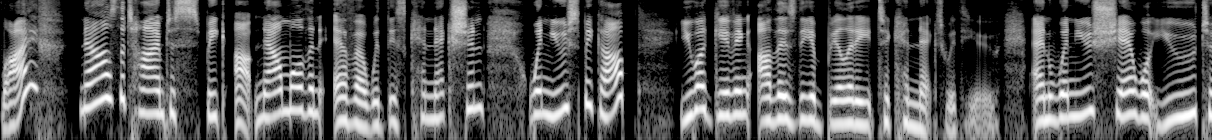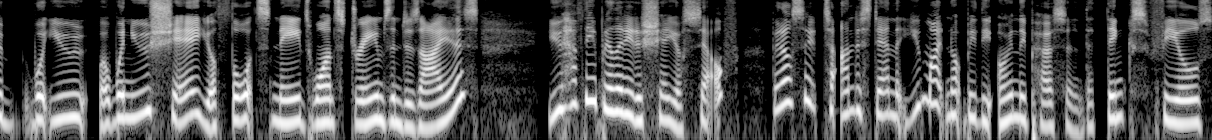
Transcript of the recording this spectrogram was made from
life. Now's the time to speak up. Now more than ever with this connection. When you speak up, you are giving others the ability to connect with you. And when you share what you to what you when you share your thoughts, needs, wants, dreams and desires, you have the ability to share yourself, but also to understand that you might not be the only person that thinks, feels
